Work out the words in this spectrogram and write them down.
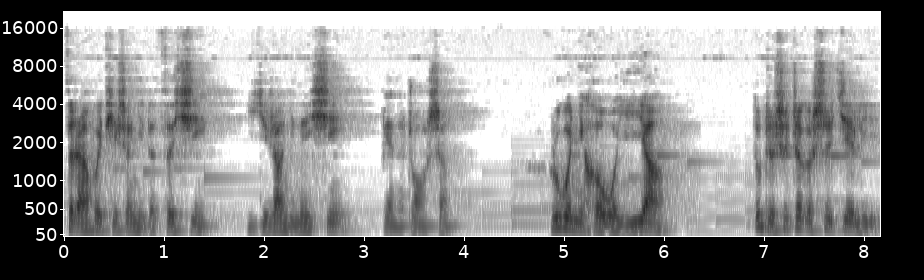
自然会提升你的自信，以及让你内心变得壮盛。如果你和我一样，都只是这个世界里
